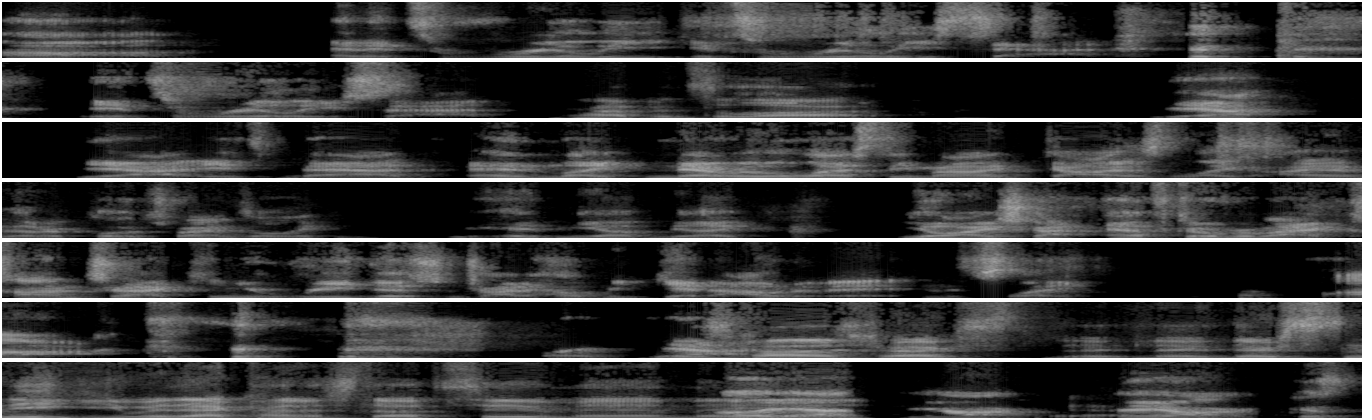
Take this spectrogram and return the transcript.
Um, and it's really it's really sad it's really sad it happens a lot yeah yeah it's bad and like nevertheless the amount of guys like i have that are close friends will like hit me up and be like yo i just got effed over by a contract can you read this and try to help me get out of it and it's like fuck like yeah. those contracts they're, they're sneaky with that kind of stuff too man they, oh yeah uh, they are yeah. they are because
